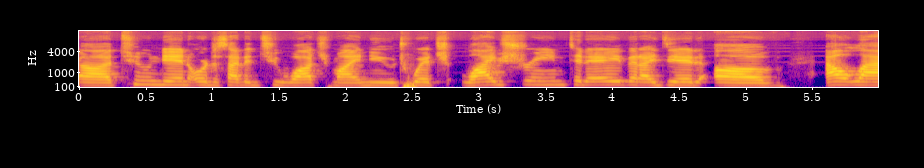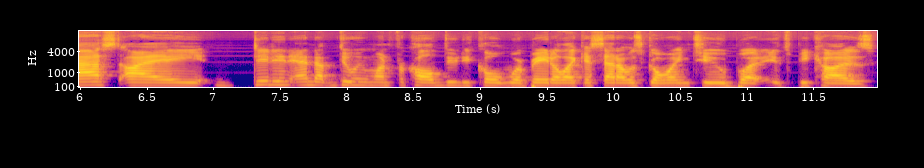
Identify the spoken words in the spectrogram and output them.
uh, tuned in or decided to watch my new Twitch live stream today that I did of Outlast. I didn't end up doing one for Call of Duty Cold War Beta like I said I was going to, but it's because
